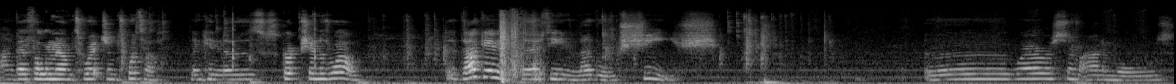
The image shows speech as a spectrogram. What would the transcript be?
And go follow me on Twitch and Twitter. Link in the description as well. That gave me 13 levels. Sheesh. Uh, where are some animals?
